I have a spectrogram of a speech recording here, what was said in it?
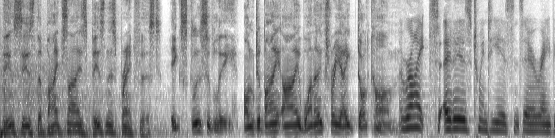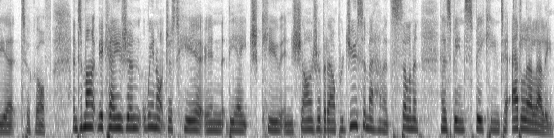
This is the Bite Size Business Breakfast, exclusively on DubaiEye1038.com. Right, it is 20 years since Air Arabia took off. And to mark the occasion, we're not just here in the HQ in Sharjah, but our producer Mohammed Solomon has been speaking to Adel Al Ali,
